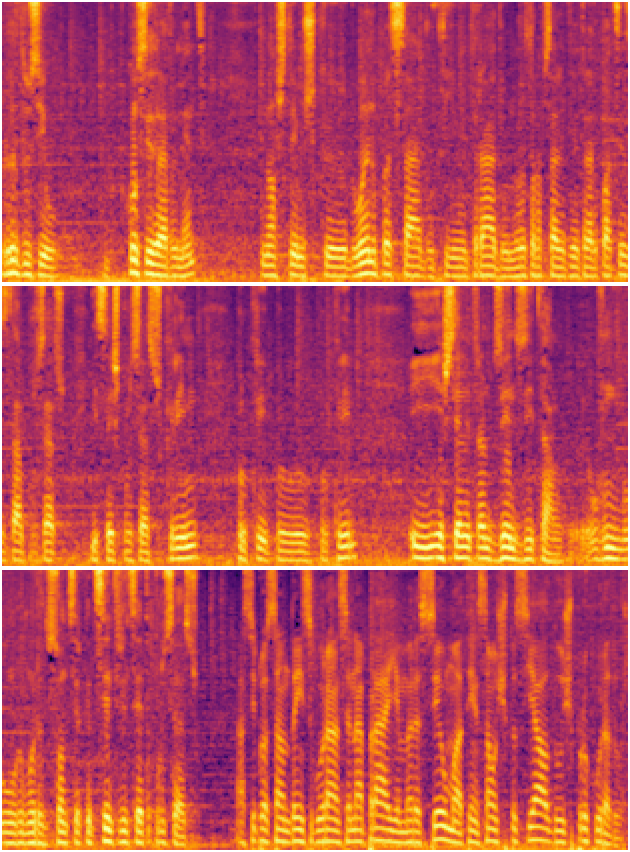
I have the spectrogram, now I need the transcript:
reduziu consideravelmente. Nós temos que, no ano passado, tinham entrado, no outro passado, tinham entrado 400 e tal processos e 6 processos crime, por, por, por crime, e este ano entraram 200 e tal. Houve uma redução de cerca de 137 processos. A situação da insegurança na praia mereceu uma atenção especial dos procuradores.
